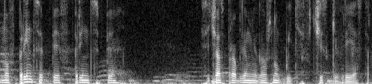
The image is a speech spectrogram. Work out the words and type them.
Но в принципе, в принципе, сейчас проблем не должно быть в чистке в реестр.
